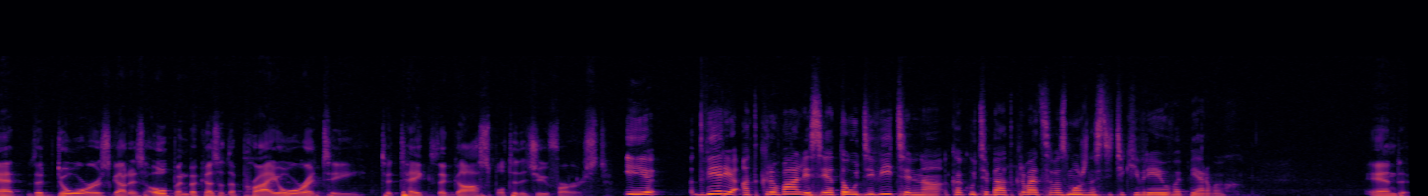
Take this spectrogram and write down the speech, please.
at the doors God has opened because of the priority to take the gospel to the Jew first. И двери открывались, и это удивительно, как у тебя открывается возможность идти к еврею, во-первых. And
